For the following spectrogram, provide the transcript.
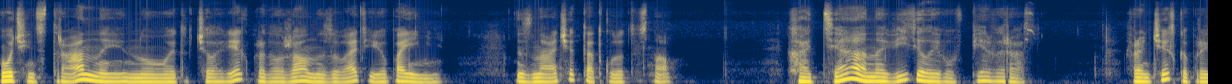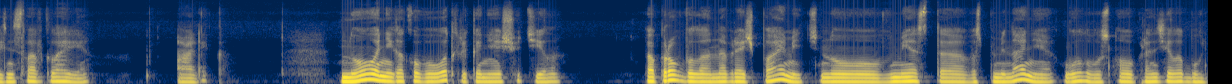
Очень странные, но этот человек продолжал называть ее по имени. Значит, откуда ты знал? Хотя она видела его в первый раз. Франческа произнесла в голове. Алик. Но никакого отклика не ощутила. Попробовала напрячь память, но вместо воспоминания голову снова пронзила боль.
